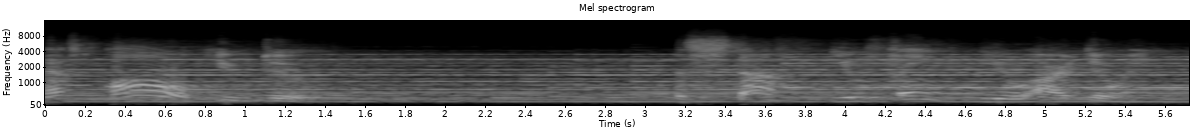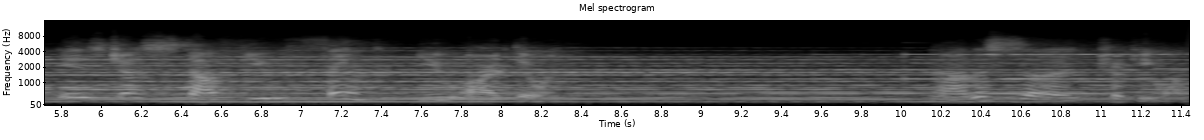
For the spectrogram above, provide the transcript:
That's all you do. The stuff you think you are doing is just stuff you think you are doing. Now, this is a tricky one.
